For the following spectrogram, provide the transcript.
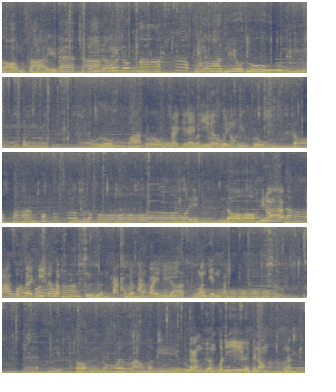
ส่องสายแดดฉายลงมาทาบทาทิวทุ่งแผ่วลมผ่านโรงใกล้สิได้ที่แล้วครับพี่น้องเหมืโปรยกลิ่นปรุงดอกฟางหอมลอยดอกพี่น้องครับยดปลาสุกได้ที่แล้วครับทางเกลื่อนตักเอาไปพักไว้ให้หมือดังหยาดมันเย็นครับ แต่นิดต้องน้อยเรามามีรู้กำลังเหลืองพอดีเลยพี่น้องนะจะ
